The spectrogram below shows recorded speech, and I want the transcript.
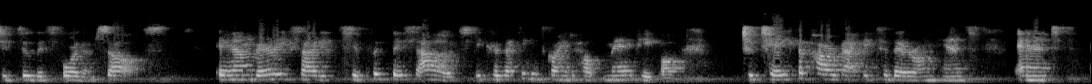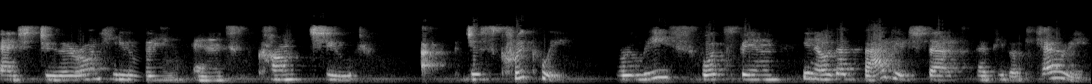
to do this for themselves. And I'm very excited to put this out because I think it's going to help many people to take the power back into their own hands and and do their own healing and come to just quickly release what's been, you know, that baggage that, that people carry,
